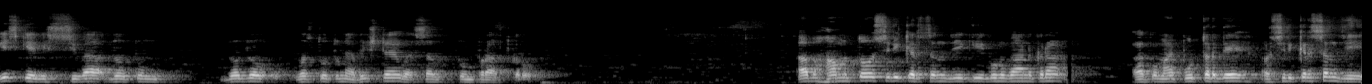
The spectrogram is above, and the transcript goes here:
इसके भी सिवा जो तुम जो जो वस्तु तुम्हें अभिष्ट है, वह सब तुम प्राप्त करो। अब हम तो श्री कृष्ण जी की गुणगान करा मैं पुत्र दे, और श्री कृष्ण जी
